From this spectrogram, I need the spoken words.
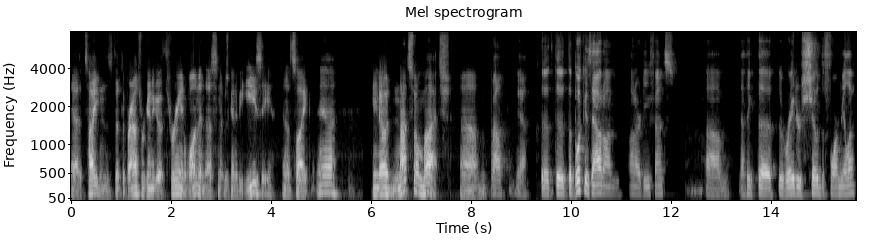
uh, Titans that the Browns were going to go three and one in this, and it was going to be easy. And it's like, yeah, you know, not so much. Um, well, yeah, the, the the book is out on on our defense. Um, I think the the Raiders showed the formula.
